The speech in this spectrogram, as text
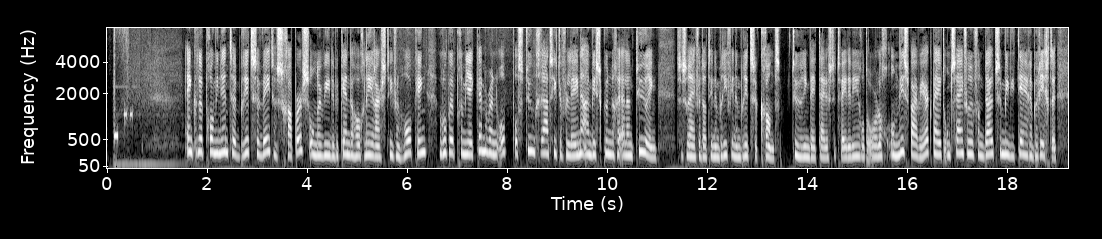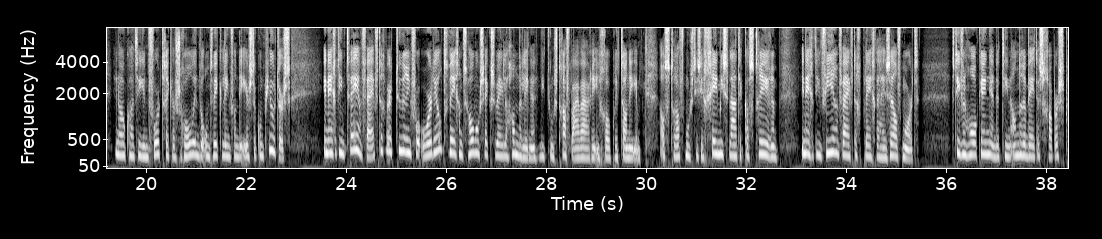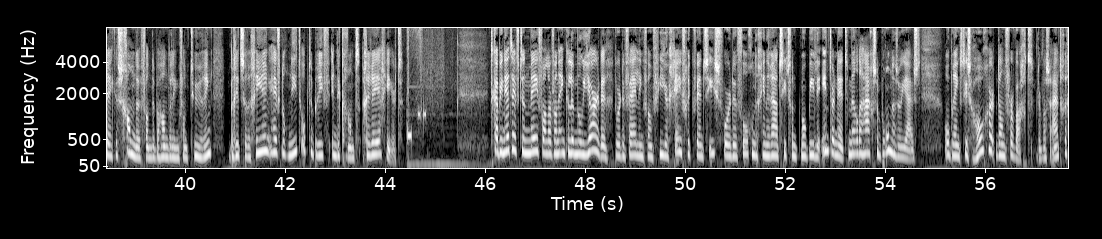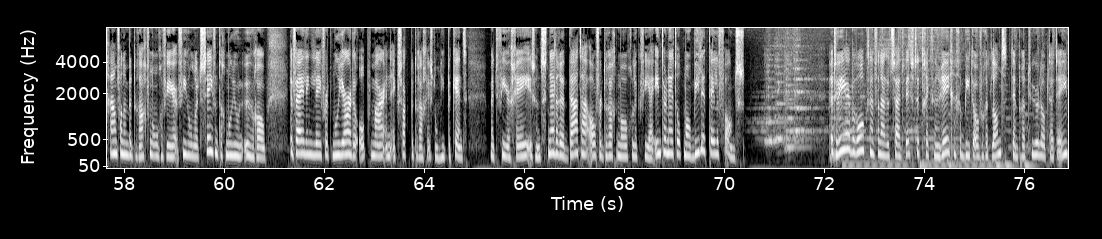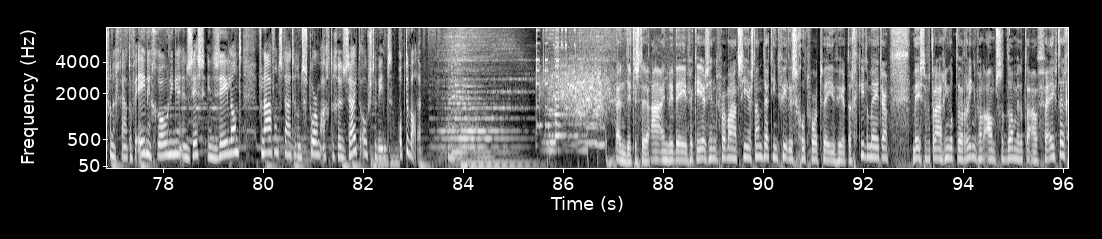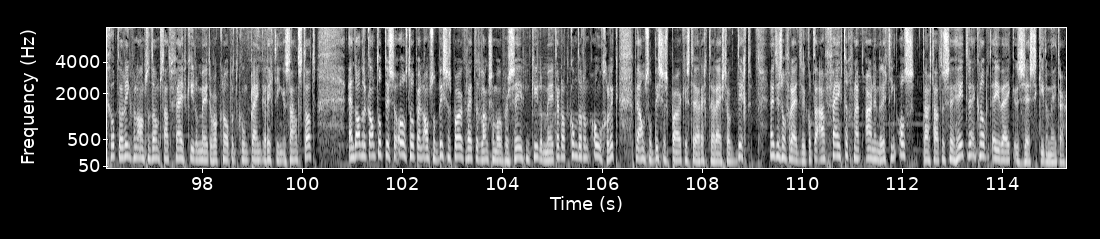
Enkele prominente Britse wetenschappers, onder wie de bekende hoogleraar Stephen Hawking, roepen premier Cameron op postuum gratie te verlenen aan wiskundige Alan Turing. Ze schrijven dat in een brief in een Britse krant. Turing deed tijdens de Tweede Wereldoorlog onmisbaar werk bij het ontcijferen van Duitse militaire berichten. En ook had hij een voortrekkersrol in de ontwikkeling van de eerste computers. In 1952 werd Turing veroordeeld wegens homoseksuele handelingen... die toen strafbaar waren in Groot-Brittannië. Als straf moest hij zich chemisch laten castreren. In 1954 pleegde hij zelfmoord. Stephen Hawking en de tien andere wetenschappers spreken schande van de behandeling van Turing. De Britse regering heeft nog niet op de brief in de krant gereageerd. Kabinet heeft een meevaller van enkele miljarden... door de veiling van 4G-frequenties voor de volgende generaties van het mobiele internet... melden Haagse bronnen zojuist. Opbrengst is hoger dan verwacht. Er was uitgegaan van een bedrag van ongeveer 470 miljoen euro. De veiling levert miljarden op, maar een exact bedrag is nog niet bekend. Met 4G is een snellere dataoverdracht mogelijk via internet op mobiele telefoons. Het weer bewolkt en vanuit het zuidwesten trekt een regengebied over het land. Temperatuur loopt uiteen van een graad of 1 in Groningen en 6 in Zeeland. Vanavond staat er een stormachtige zuidoostenwind op de Wadden. En dit is de ANWB Verkeersinformatie. Er staan 13 files, goed voor 42 kilometer. Meeste vertraging op de ring van Amsterdam en op de A50. Op de ring van Amsterdam staat 5 kilometer voor knooppunt Koenplein richting Zaanstad. En de andere kant op tussen Oostdorp en Amstel Business Park rijdt het langzaam over 7 kilometer. Dat komt door een ongeluk. Bij Amstel Business Park is de rechte rijstrook dicht. Het is al vrij druk op de A50 vanuit Arnhem richting Os. Daar staat tussen Heteren en Knoop het Ewijk 6 kilometer.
